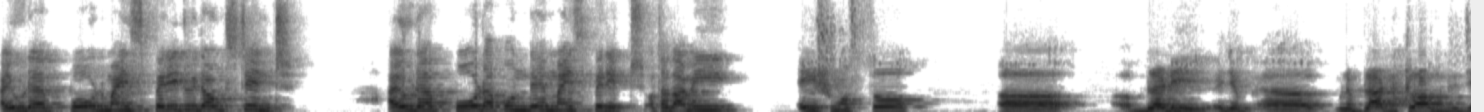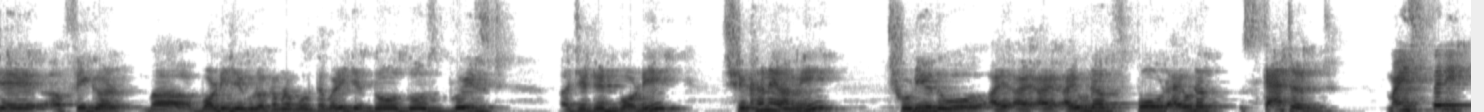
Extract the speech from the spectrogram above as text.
I would have poured my spirit without stint. I would have poured upon them my spirit. অর্থাৎ আমি এই সমস্ত ব্লাডি এই যে মানে ব্লাড ক্লগ যে ফিগার বা বডি যেগুলোকে আমরা বলতে পারি যে দো দোজ ব্রুইজড যে ডেড বডি সেখানে আমি ছড়িয়ে দেবো I I I would have poured I would have scattered my spirit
